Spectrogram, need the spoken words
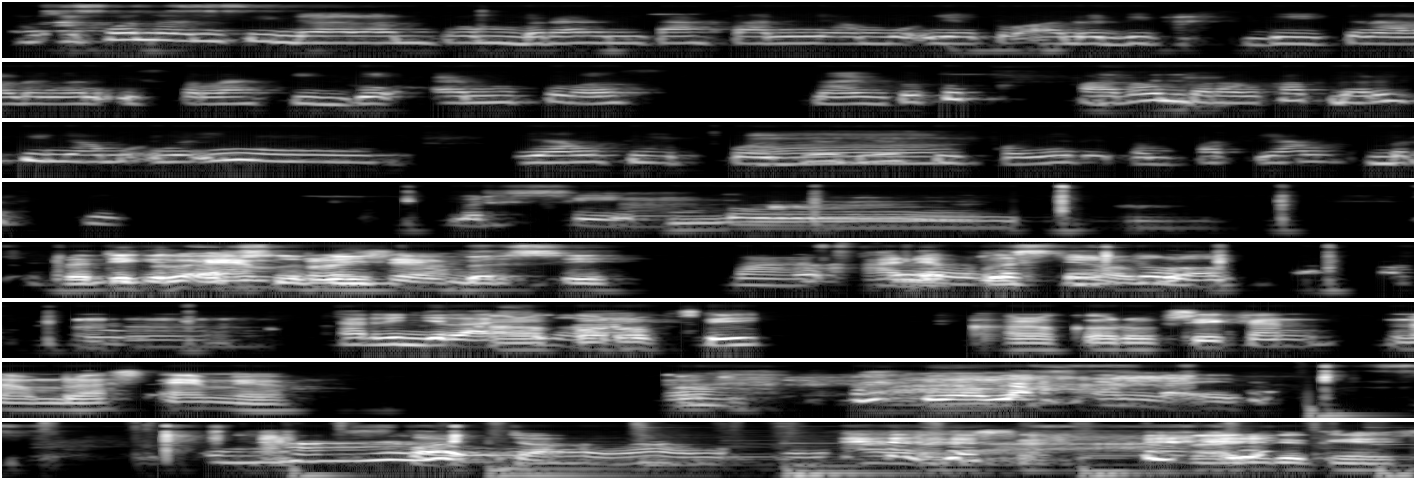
kenapa nanti dalam pemberantasan nyamuknya tuh ada di, dikenal dengan istilah 3M+. Nah itu tuh karena berangkat dari si nyamuknya ini. Yang tipenya dia Ah. tipenya di tempat yang bersih. Bersih. Gitu. Berarti kita 3M harus lebih ya? bersih. Nah, ada plusnya itu apa? loh. Mm. Ntar dijelasin Kalau lah. Kalau korupsi kan 16 m ya. Wah, 15 M, Mbak. Wow, Kocak. wow, wow, wow. Bisa. Lanjut guys.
